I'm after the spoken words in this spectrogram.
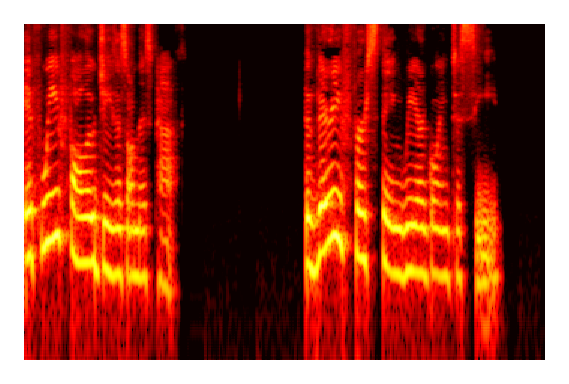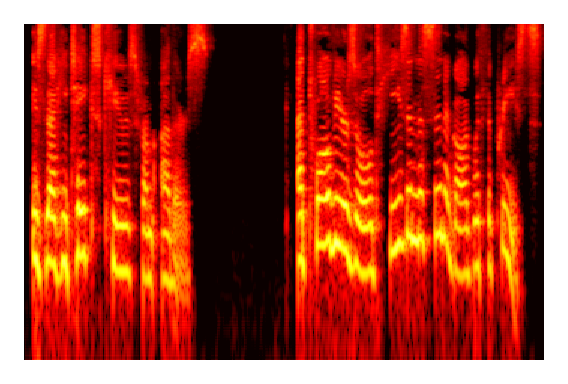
If we follow Jesus on this path, the very first thing we are going to see is that he takes cues from others. At 12 years old, he's in the synagogue with the priests,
